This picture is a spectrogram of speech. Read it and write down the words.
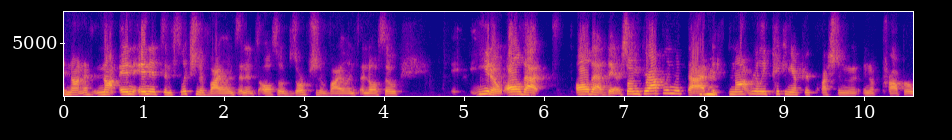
not not in, in its infliction of violence and it's also absorption of violence and also you know all that all that there. So i'm grappling with that. Mm-hmm. it's not really picking up your question in a proper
